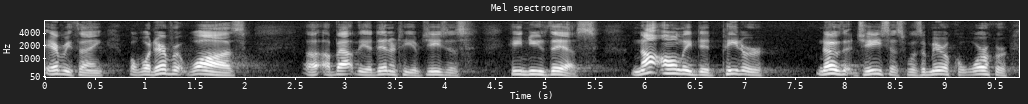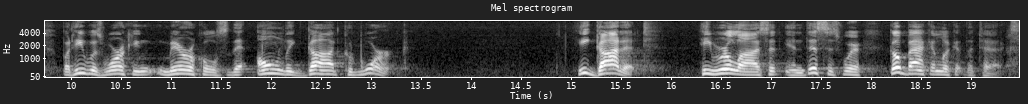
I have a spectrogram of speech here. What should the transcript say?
everything, but whatever it was uh, about the identity of Jesus, he knew this. Not only did Peter know that Jesus was a miracle worker, but he was working miracles that only God could work. He got it. He realized it, and this is where, go back and look at the text.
